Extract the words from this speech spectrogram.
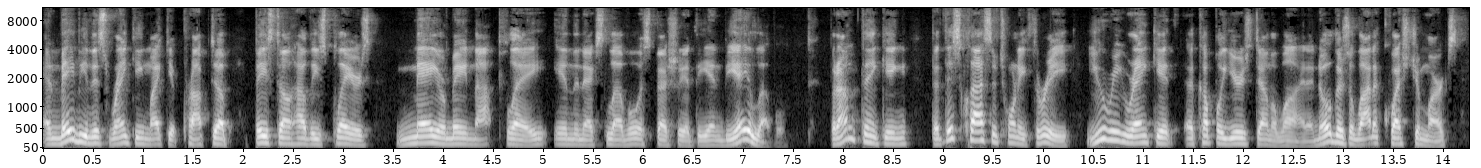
and maybe this ranking might get propped up based on how these players may or may not play in the next level, especially at the NBA level. But I'm thinking that this class of 23, you re rank it a couple years down the line. I know there's a lot of question marks.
